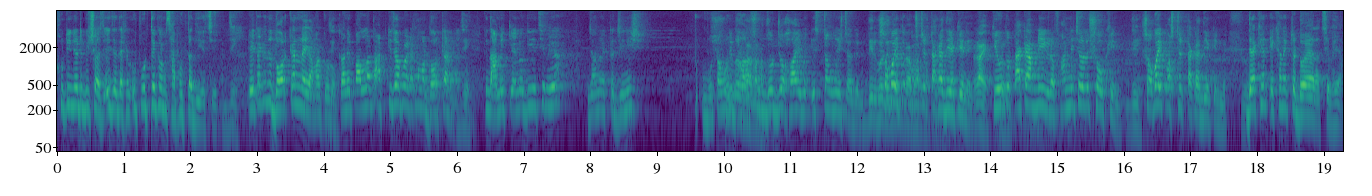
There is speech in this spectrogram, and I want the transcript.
খুঁটিনাটি বিষয় আছে। এই যে দেখেন উপর থেকে আমি সাপোর্টটা দিয়েছি। এটা কিন্তু দরকার নাই আমার কোনো। কারণ পাল্লাটা আটকে যাওয়ার পর এটাকে আমার দরকার নাই। কিন্তু আমি কেন দিয়েছি ভাইয়া? জানো একটা জিনিস? মোটামুটি ভালো সৌন্দর্য হয় এবং স্ট্রং জিনিসটা সবাই তো কষ্টের টাকা দিয়ে কেনে। কেউ তো টাকা আপনি ফার্নিচার হলে শৌখিন। সবাই কষ্টের টাকা দিয়ে কিনবে। দেখেন এখানে একটা ডয়ার আছে ভাইয়া।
